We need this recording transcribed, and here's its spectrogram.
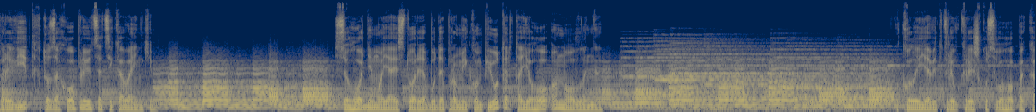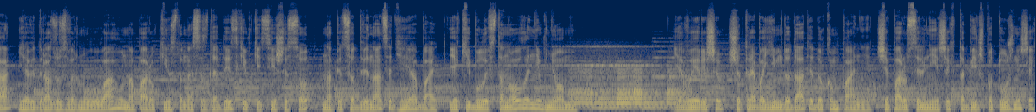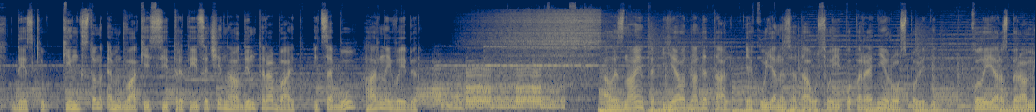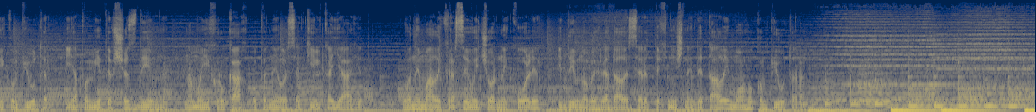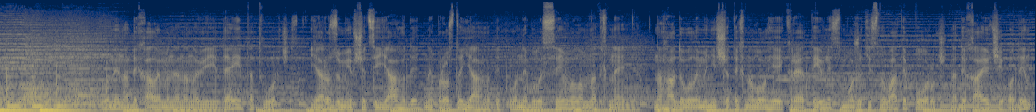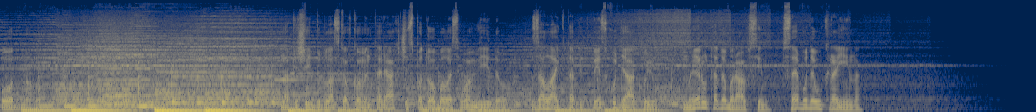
світ, хто захоплюється цікавеньким. Сьогодні моя історія буде про мій комп'ютер та його оновлення. Коли я відкрив кришку свого ПК, я відразу звернув увагу на пару Kingston SSD дисків KC600 на 512 ГБ, які були встановлені в ньому. Я вирішив, що треба їм додати до компанії ще пару сильніших та більш потужніших дисків. Kingston M2 KC 3000 на 1 ТБ. І це був гарний вибір. Але знаєте, є одна деталь, яку я не згадав у своїй попередній розповіді. Коли я розбирав мій комп'ютер, я помітив щось дивне. На моїх руках опинилося кілька ягід. Вони мали красивий чорний колір і дивно виглядали серед технічних деталей мого комп'ютера. Вони надихали мене на нові ідеї та творчість. Я розумів, що ці ягоди не просто ягоди, вони були символом натхнення. Нагадували мені, що технологія і креативність можуть існувати поруч, надихаючи один одного. Напишіть, будь ласка, в коментарях, чи сподобалось вам відео. За лайк та підписку дякую. Миру та добра всім. Все буде Україна!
